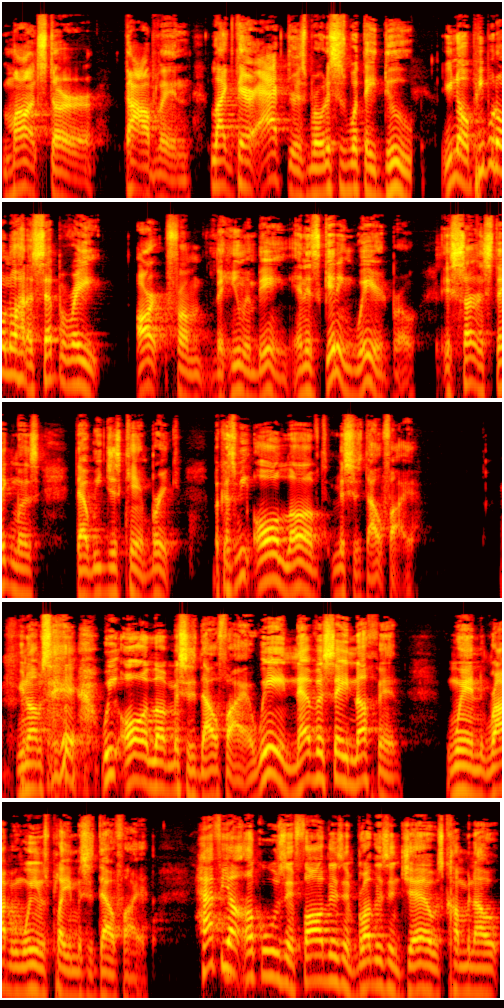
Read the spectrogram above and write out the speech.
monster, goblin. Like they're actors, bro. This is what they do. You know, people don't know how to separate art from the human being, and it's getting weird, bro. It's certain stigmas that we just can't break because we all loved Mrs. Doubtfire. You know what I'm saying? We all love Mrs. Doubtfire. We ain't never say nothing when Robin Williams played Mrs. Doubtfire. Half of your uncles and fathers and brothers in jail was coming out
